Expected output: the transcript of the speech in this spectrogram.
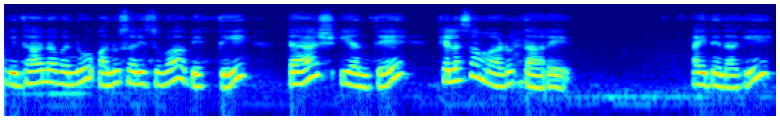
ವಿಧಾನವನ್ನು ಅನುಸರಿಸುವ ವ್ಯಕ್ತಿ ಡ್ಯಾಶ್ ಯಂತೆ ಕೆಲಸ ಮಾಡುತ್ತಾರೆ. ಐದನೇದಾಗಿ,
